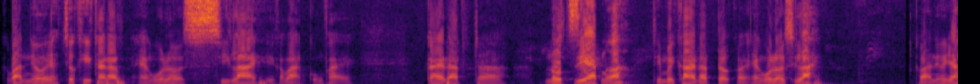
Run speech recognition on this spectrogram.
Các bạn nhớ nhé, trước khi cài đặt Angular CLI thì các bạn cũng phải cài đặt uh, Node.js nữa thì mới cài đặt được uh, Angular CLI các bạn nhớ nhé.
